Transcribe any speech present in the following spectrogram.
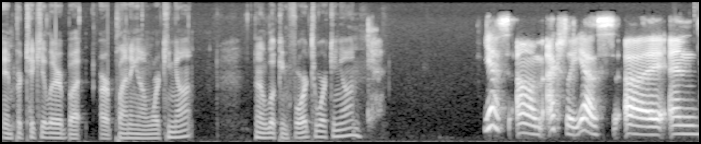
in particular, but are planning on working on, and looking forward to working on? Yes, um, actually, yes. Uh, and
